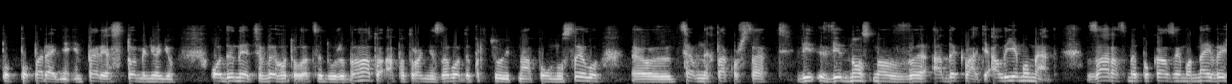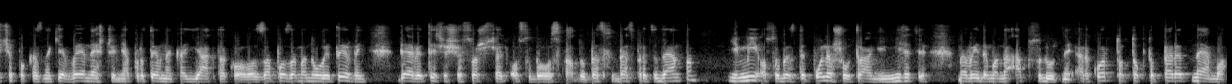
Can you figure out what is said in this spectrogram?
по- попередня імперія 100 мільйонів одиниць виготовила це дуже багато. А патронні заводи працюють на повну силу. Е, Це в них також все ві- відносно в адекваті. Але є момент. Зараз ми показуємо найвищі показники винищення противника як такого. За позаминулий тиждень 9660 особового складу без безпрецедентно. І мій особистий поля, що в травні місяці ми вийдемо на абсолютний рекорд, то- тобто перетнемо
